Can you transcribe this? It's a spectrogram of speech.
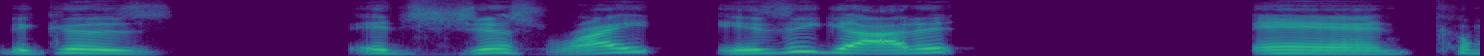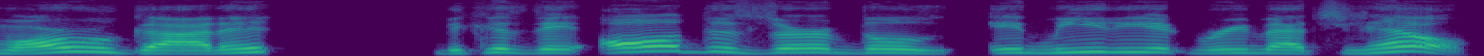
because it's just right. Izzy got it, and Kamaru got it because they all deserve those immediate rematches. In hell,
